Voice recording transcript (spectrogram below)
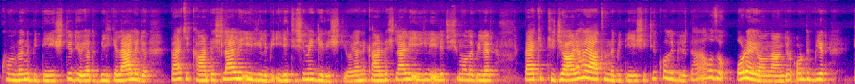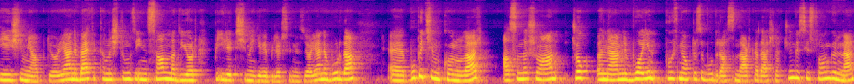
konularını bir değiştir diyor. Ya da bilgilerle diyor. Belki kardeşlerle ilgili bir iletişime giriş diyor. Yani kardeşlerle ilgili iletişim olabilir Belki ticari hayatında bir değişiklik olabilir. Daha doğrusu oraya yönlendiriyor. Orada bir değişim yap diyor. Yani belki tanıştığımız insanla diyor bir iletişime girebilirsiniz diyor. Yani burada e, bu biçim konular aslında şu an çok önemli. Bu ayın puf noktası budur aslında arkadaşlar. Çünkü siz son günler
